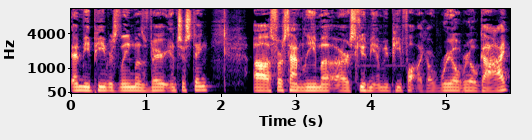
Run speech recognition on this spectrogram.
MVP versus Lima was very interesting. Uh, first time Lima, or excuse me, MVP fought like a real, real guy,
